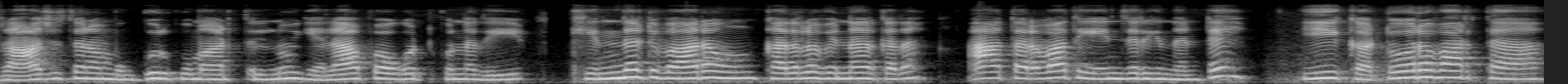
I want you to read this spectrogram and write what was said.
రాజు తన ముగ్గురు కుమార్తెలను ఎలా పోగొట్టుకున్నది కిందటి వారం కథలో విన్నారు కదా. ఆ తర్వాత ఏం జరిగిందంటే ఈ కఠోర వార్త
